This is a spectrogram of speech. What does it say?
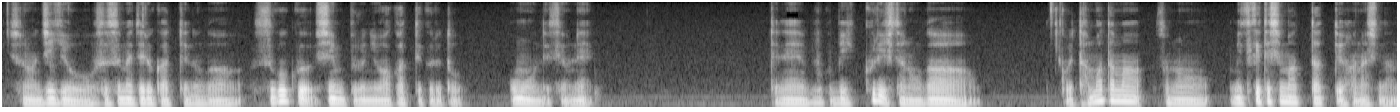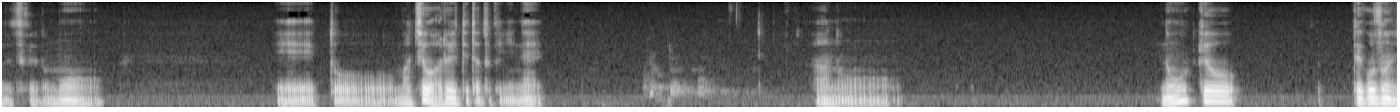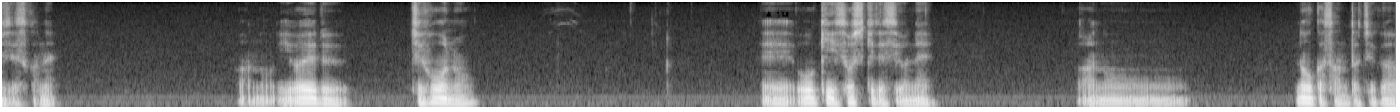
その事業を進めてるかっていうのが、すごくシンプルに分かってくると思うんですよね。でね、僕びっくりしたのが、これたまたま、その、見つけてしまったっていう話なんですけれども、えっ、ー、と、街を歩いてた時にね、あの、農協ってご存知ですかね。あの、いわゆる地方の、えー、大きい組織ですよね。あの農家さんたちが、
